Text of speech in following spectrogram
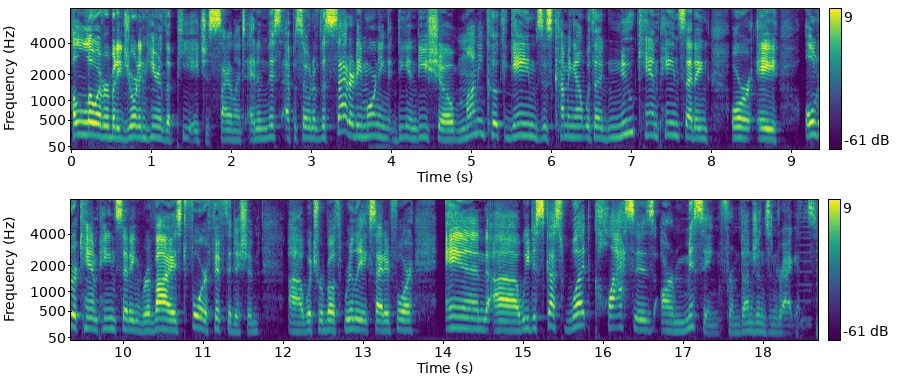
Hello everybody, Jordan here, the PH is silent, and in this episode of the Saturday morning D&D show, Monte Cook Games is coming out with a new campaign setting, or a older campaign setting revised for 5th edition, uh, which we're both really excited for, and uh, we discuss what classes are missing from Dungeons & Dragons.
